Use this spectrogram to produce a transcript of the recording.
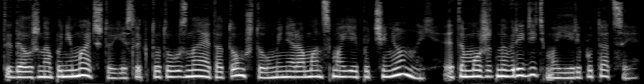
Ты должна понимать, что если кто-то узнает о том, что у меня роман с моей подчиненной, это может навредить моей репутации.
